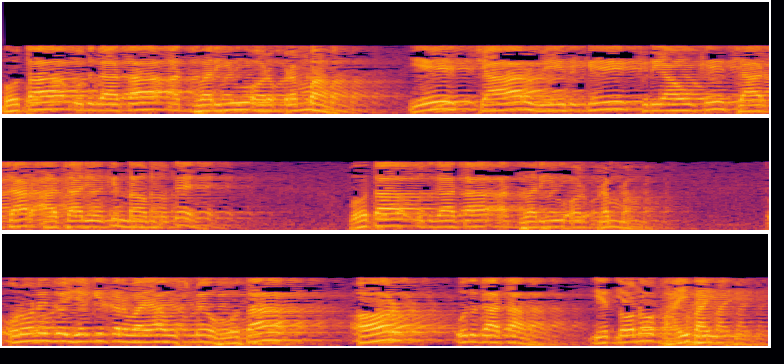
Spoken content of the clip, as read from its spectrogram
होता, उदगाता, अध्वर्यु और ब्रह्मा, ये चार वेद के क्रियाओं के चार चार आचार्यों के नाम होते हैं। होता उदगाता, अध्वर्यु और ब्रह्मा। तो उन्होंने जो यज्ञ करवाया, उसमें होता और उदगाता, ये दोनों भाई भाई थे।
